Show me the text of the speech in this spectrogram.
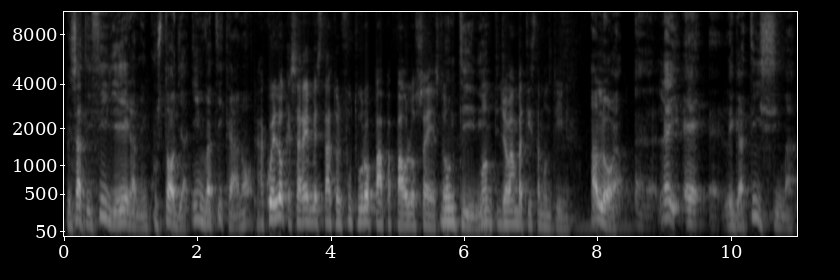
Pensate, i figli erano in custodia in Vaticano. a quello che sarebbe stato il futuro Papa Paolo VI, Montini. Monti- Giovan Battista Montini. Allora, eh, lei è eh, legatissima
